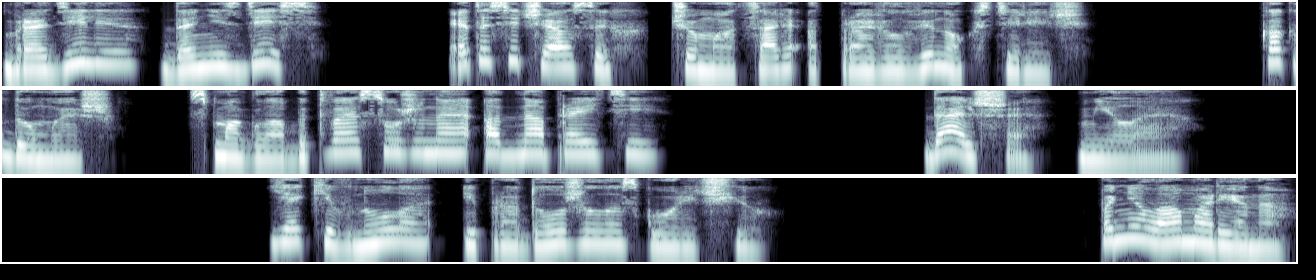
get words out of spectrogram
«Бродили, да не здесь. Это сейчас их чума-царь отправил венок стеречь. Как думаешь, смогла бы твоя суженая одна пройти?» «Дальше, милая». Я кивнула и продолжила с горечью. «Поняла, Марена,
